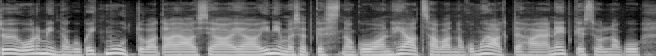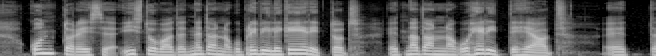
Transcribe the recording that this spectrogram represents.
töövormid nagu kõik muutuvad ajas ja, ja inimesed, kes nagu on head, saavad nagu mujalt teha ja need, kes sul nagu kontoris istuvad, et need on nagu priviligeeritud, et nad on nagu eriti head et,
